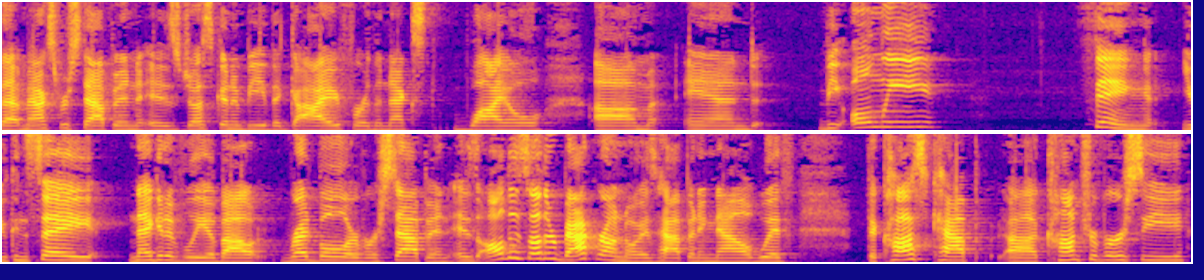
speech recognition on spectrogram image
That Max Verstappen is just going to be the guy for the next while. Um, and the only thing you can say negatively about Red Bull or Verstappen is all this other background noise happening now with the cost cap uh, controversy.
